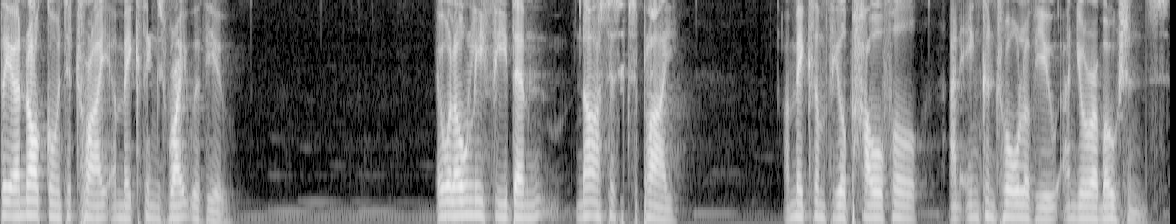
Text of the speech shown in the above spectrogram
They are not going to try and make things right with you. It will only feed them narcissistic supply and make them feel powerful and in control of you and your emotions.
